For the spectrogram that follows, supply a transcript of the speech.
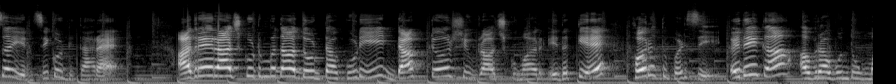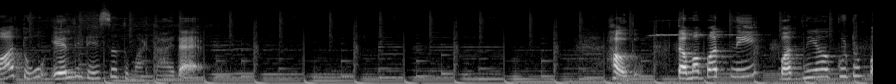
ಸೇರಿಸಿಕೊಂಡಿದ್ದಾರೆ ಆದರೆ ರಾಜ್ ಕುಟುಂಬದ ದೊಡ್ಡ ಕೂಡಿ ಡಾಕ್ಟರ್ ಶಿವರಾಜ್ ಕುಮಾರ್ ಇದಕ್ಕೆ ಹೊರತುಪಡಿಸಿ ಇದೀಗ ಅವರ ಒಂದು ಮಾತು ಎಲ್ಲೆಡೆ ಸದ್ದು ಮಾಡ್ತಾ ಇದೆ. ಹೌದು, ತಮ್ಮ ಪತ್ನಿ, ಪತ್ನಿಯ ಕುಟುಂಬ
